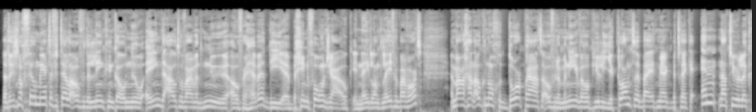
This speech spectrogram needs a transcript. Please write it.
Nou, er is nog veel meer te vertellen over de Link Co 01, de auto waar we het nu eh, over hebben, die uh, begin volgend jaar ook in Nederland leverbaar wordt. Maar we gaan ook nog doorpraten over de manier waarop jullie je klanten bij het merk betrekken en natuurlijk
